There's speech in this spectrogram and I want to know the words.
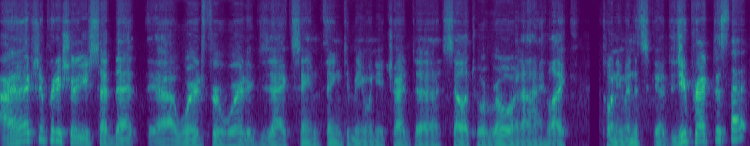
I'm actually pretty sure you said that uh, word for word exact same thing to me when you tried to sell it to Aroah and I like 20 minutes ago. Did you practice that?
